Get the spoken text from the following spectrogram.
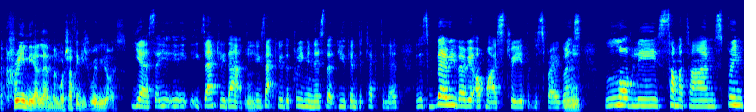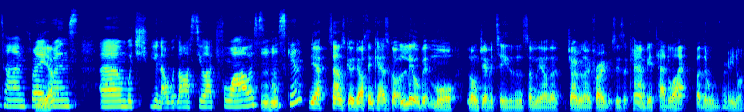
a creamier lemon, which I think is really nice. Yes, exactly that. Mm. Exactly the creaminess that you can detect in it. And it's very, very up my street, this fragrance. Mm-hmm. Lovely summertime, springtime fragrance, um, which, you know, would last you like four hours Mhm. on skin. Yeah, sounds good. I think it has got a little bit more longevity than some of the other Jo Malone fragrances that can be a tad light, but they're all very nice.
